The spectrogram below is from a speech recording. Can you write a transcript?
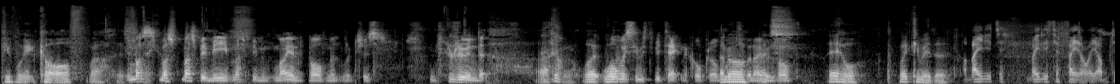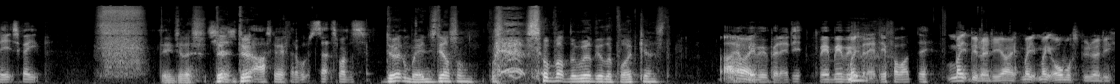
people get cut off. Well, it's It must must must be me. It must be my involvement which has ruined it. I don't know. What- what- Always seems to be technical I problems know. when I'm involved. Hey ho, what can we do? I might need to might need to finally update Skype. Dangerous. Do, She's do, it, asking me for about six months. do it on Wednesday or something. Somewhere nowhere near the podcast. Aye, Aye. maybe we've been ready. Maybe we've been ready for one day. Might be ready. Aye, might might almost be ready.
